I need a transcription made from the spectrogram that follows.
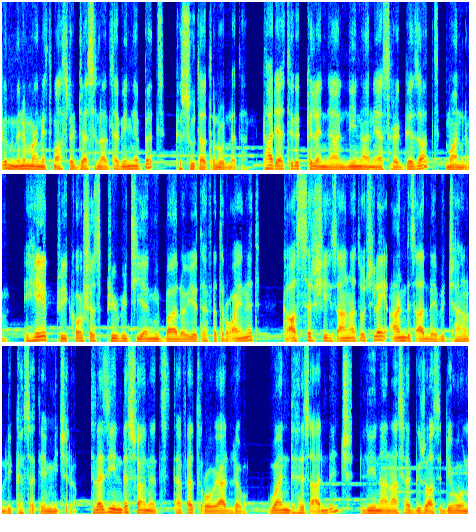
ግን ምንም አይነት ማስረጃ ስላልተገኘበት ክሱ ተጥሎለታል። ታዲያ ትክክለኛ ሊናን ያስረገዛት ማን ነው? ይሄ precocious puberty የሚባለው የተፈጥሮ አይነት ከ10 ሺህ ህጻናቶች ላይ አንድ ህጻን ላይ ብቻ ነው ሊከሰት የሚችለው። ስለዚህ እንደሱ አይነት ተፈጥሮ ያለው ወንድ ህጻን ልጅ ሊናን አስረግዟት ሊሆን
